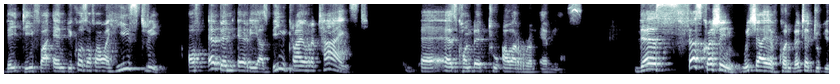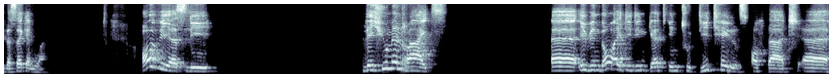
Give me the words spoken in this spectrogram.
they differ. And because of our history of urban areas being prioritized uh, as compared to our rural areas. This first question, which I have converted to be the second one. Obviously, the human rights uh, even though I didn't get into details of that uh,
